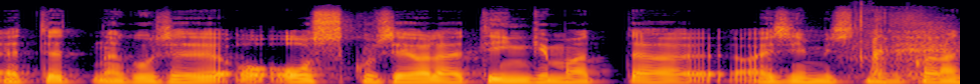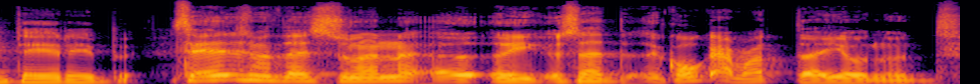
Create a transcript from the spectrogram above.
et, et nagu see oskus ei ole tingimata asi, mis nagu garanteerib. selles mõttes sul on õigus, sa oled kogemata jõudnud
